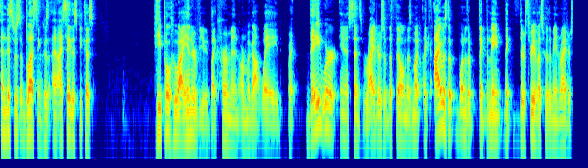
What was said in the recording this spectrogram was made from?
and this was a blessing because I say this because people who I interviewed, like Herman or Magatte Wade, right, they were in a sense writers of the film as much. Like I was the one of the like the main like there are three of us who were the main writers,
